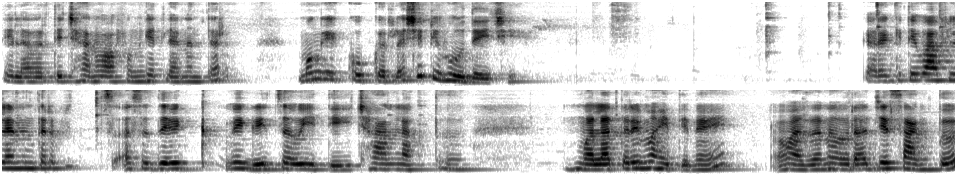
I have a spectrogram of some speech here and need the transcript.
तेलावरती छान वाफून घेतल्यानंतर मग एक कुकरला शिटी होऊ द्यायची. कारण की ते वाफल्यानंतर असं जे वेगळी चव येते छान लागतं. मला तरी माहिती नाही. माझा नवरा जे सांगतो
